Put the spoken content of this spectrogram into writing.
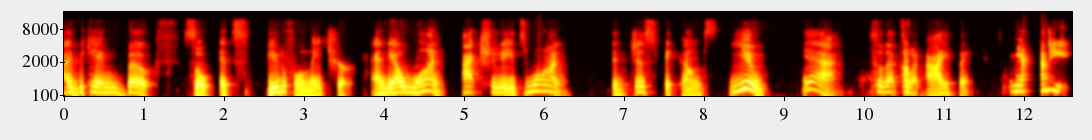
i became both so it's beautiful nature and they are one actually it's one it just becomes you yeah so that's what i think Mandy,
